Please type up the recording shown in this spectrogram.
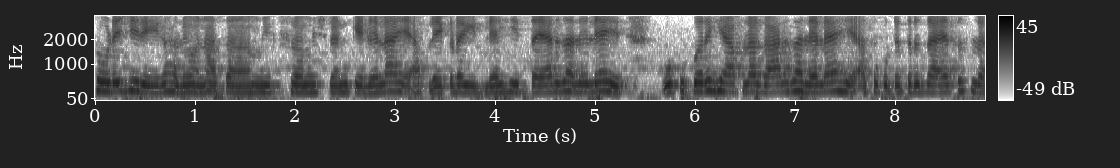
थोडे जिरे घालून असं मिक्स मिश्रण केलेलं आहे. आपल्या इकडं इडल्याही तयार झालेल्या आहेत. व कुकरही आपला गार झालेला आहे. असं कुठं तर जायचं असलं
